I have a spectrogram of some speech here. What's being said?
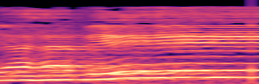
يا حبيب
